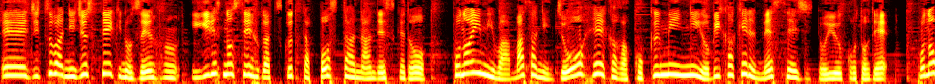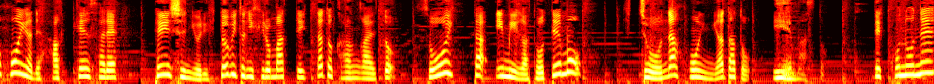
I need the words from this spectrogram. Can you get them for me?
えー、実は20世紀の前半、イギリスの政府が作ったポスターなんですけど、この意味はまさに女王陛下が国民に呼びかけるメッセージということで、この本屋で発見され、天使により人々に広まっていったと考えると、そういった意味がとても貴重な本屋だと言えますと。で、このね、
